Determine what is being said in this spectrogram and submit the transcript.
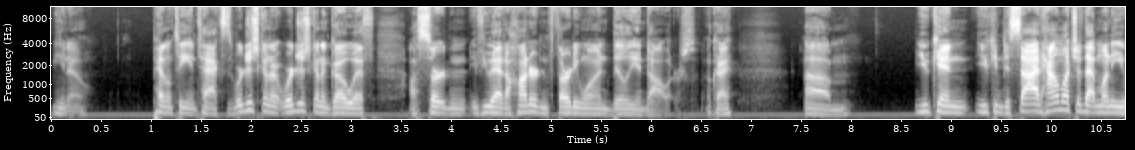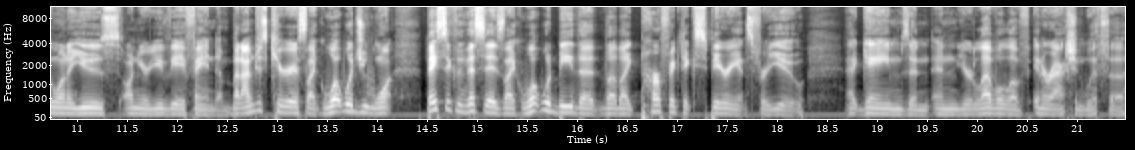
you know, penalty and taxes. We're just gonna we're just gonna go with a certain. If you had 131 billion dollars, okay. Um, you can you can decide how much of that money you want to use on your UVA fandom. But I'm just curious, like, what would you want? Basically, this is like, what would be the the like perfect experience for you at games and and your level of interaction with uh,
